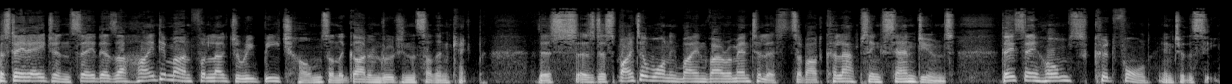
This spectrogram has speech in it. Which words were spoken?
Estate agents say there's a high demand for luxury beach homes on the Garden Route in the Southern Cape. This is despite a warning by environmentalists about collapsing sand dunes. They say homes could fall into the sea.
